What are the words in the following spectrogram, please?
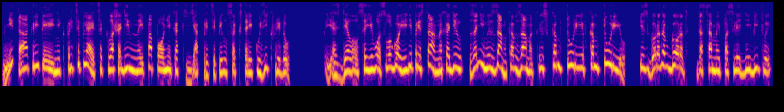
не так репейник прицепляется к лошадиной попоне, как я прицепился к старику Зигфриду. Я сделался его слугой и непрестанно ходил за ним из замка в замок, из Камтурии в Камтурию из города в город, до самой последней битвы.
